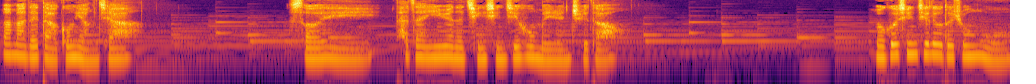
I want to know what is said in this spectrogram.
妈妈得打工养家，所以她在医院的情形几乎没人知道。某个星期六的中午，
